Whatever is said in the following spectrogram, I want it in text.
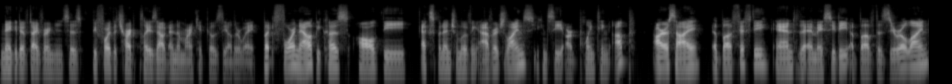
negative divergences before the chart plays out and the market goes the other way. But for now, because all the exponential moving average lines you can see are pointing up, RSI above 50 and the MACD above the zero line.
